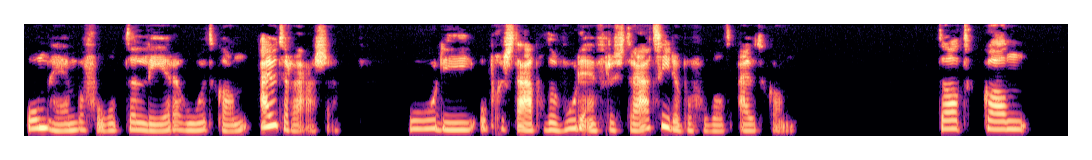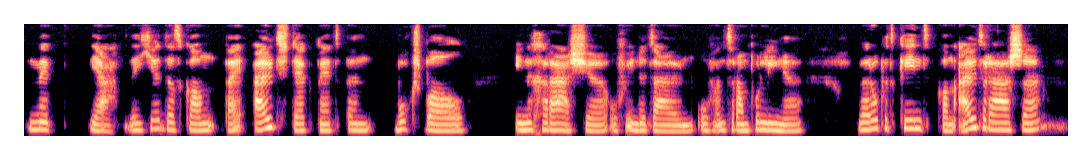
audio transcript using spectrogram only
om hem bijvoorbeeld te leren hoe het kan uitrazen. Hoe die opgestapelde woede en frustratie er bijvoorbeeld uit kan. Dat kan met, ja, weet je, dat kan bij uitstek met een boksbal in de garage of in de tuin of een trampoline, waarop het kind kan uitrazen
